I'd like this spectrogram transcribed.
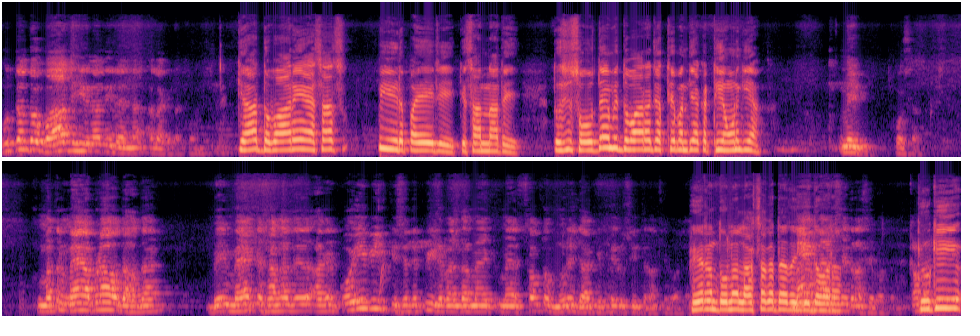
ਉਦੋਂ ਤੋਂ ਬਾਅਦ ਹੀ ਉਹਨਾਂ ਦੀ ਲਾਈਨਾਂ ਅਲੱਗ-ਅਲੱਗ ਕਿਆ ਦੁਬਾਰੇ ਐਸਾ ਭੀੜ ਪਏ ਜੇ ਕਿਸਾਨਾਂ ਤੇ? ਤੁਸੀਂ ਸੋਚਦੇ ਹੋ ਵੀ ਦੁਬਾਰਾ ਜਥੇਬੰਦੀਆਂ ਇਕੱਠੀਆਂ ਹੋਣਗੀਆਂ? ਮੇਬੀ ਹੋ ਸਕਦਾ। ਮਤਲਬ ਮੈਂ ਆਪਣਾ ਉਹ ਦੱਸਦਾ ਵੀ ਮੈਂ ਕਿਸਾਨਾਂ ਦੇ ਅਗਰ ਕੋਈ ਵੀ ਕਿਸੇ ਦੇ ਭੀੜ ਪੈਂਦਾ ਮੈਂ ਮੈਂ ਸਭ ਤੋਂ ਮੂਹਰੇ ਜਾ ਕੇ ਫਿਰ ਉਸੇ ਤਰ੍ਹਾਂ ਸੇਵਾ ਫਿਰ ਅੰਦੋਲਨ ਲੱਗ ਸਕਦਾ ਹੈ ਜੀ ਦੁਬਾਰਾ? ਉਸੇ ਤਰ੍ਹਾਂ ਸੇਵਾ ਕਰਾਂ। ਕਿਉਂਕਿ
